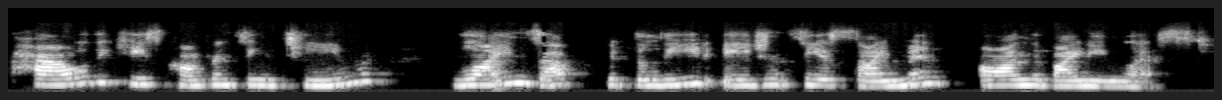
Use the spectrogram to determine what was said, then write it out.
how the case conferencing team lines up with the lead agency assignment on the by name list.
